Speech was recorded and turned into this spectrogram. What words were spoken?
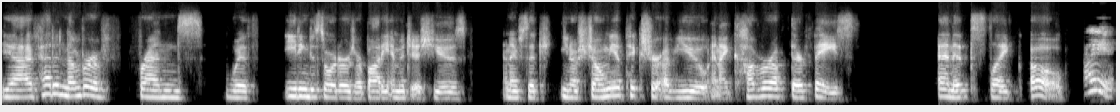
Yeah i've had a number of friends with eating disorders or body image issues and I've said, you know, show me a picture of you, and I cover up their face and it's like oh. Right.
